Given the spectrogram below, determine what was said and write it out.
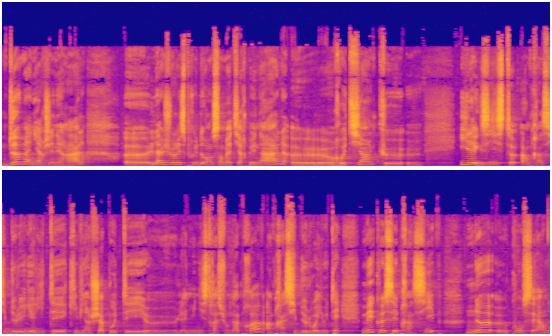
de manière générale, la jurisprudence en matière pénale retient que il existe un principe de légalité qui vient chapeauter l'administration de la preuve, un principe de loyauté, mais que ces principes ne concernent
